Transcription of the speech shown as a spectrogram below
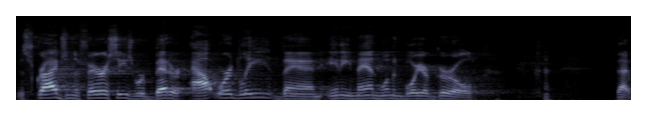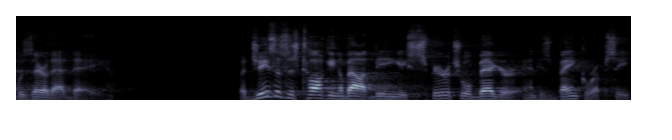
The scribes and the Pharisees were better outwardly than any man, woman, boy, or girl that was there that day. But Jesus is talking about being a spiritual beggar and his bankruptcy.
